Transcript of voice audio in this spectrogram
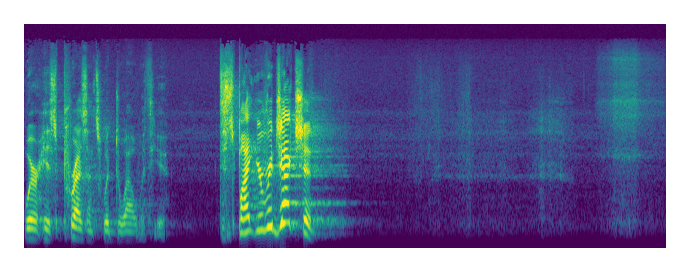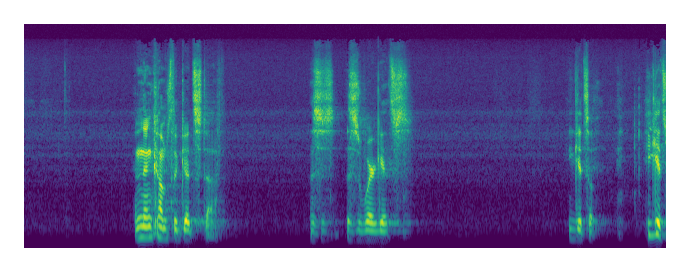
where his presence would dwell with you, despite your rejection. And then comes the good stuff. This is, this is where it gets, he gets, a, he gets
